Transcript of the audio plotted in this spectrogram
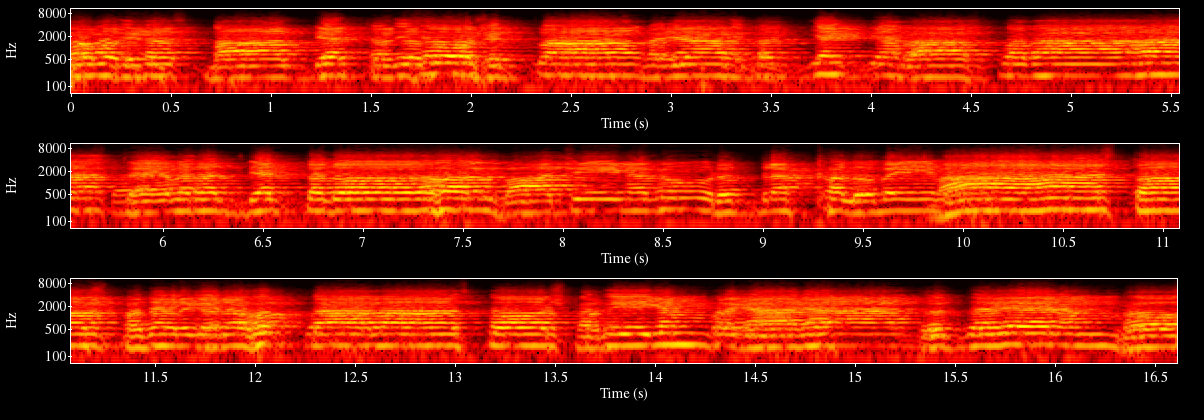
भवति तस्माद्यत्तदिशोषित्वा प्रयातज्ञवास्त्ववास्त्वेव तद्यत्तदो वाचीनगो रुद्रः खलु वै वास्तोष्पदर्गरहुत्वा वास्तोष्पदीयम् प्रयाय रुद्रयणम् भूत्वाग्निर्णोत्थाय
